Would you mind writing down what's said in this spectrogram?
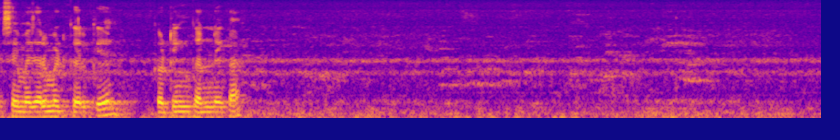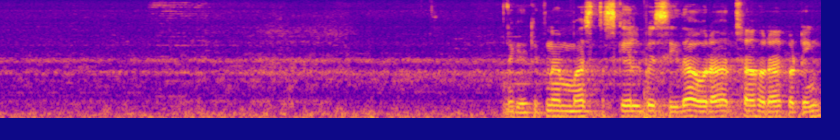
ऐसे मेज़रमेंट करके कटिंग करने का। देखिए कितना मस्त स्केल पे सीधा हो रहा अच्छा हो रहा है कटिंग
